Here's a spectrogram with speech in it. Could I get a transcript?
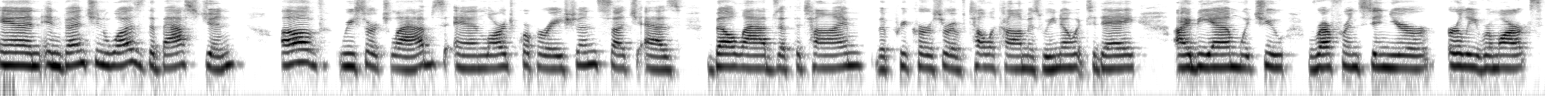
and invention was the bastion of research labs and large corporations such as Bell Labs at the time, the precursor of telecom as we know it today, IBM, which you referenced in your early remarks.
